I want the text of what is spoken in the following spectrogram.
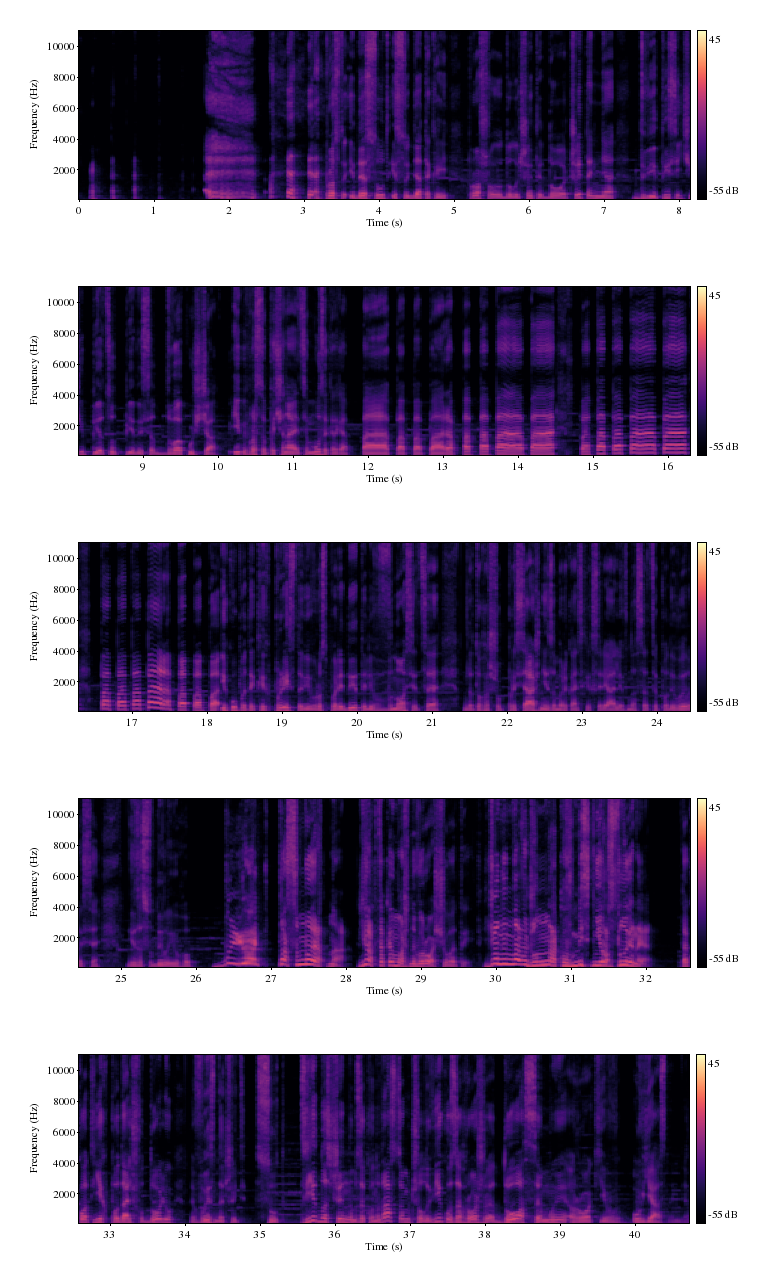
Просто іде суд, і суддя такий: прошу долучити до читання 2552 куща. І просто починається музика така па па па пара па па па па па па па па па па па па пара па па па І купа таких приставів, розпорядителів вносять це для того, щоб присяжні з американських серіалів на все це подивилися і засудили його. Блять, посмертно! Як таке можна вирощувати? Я ненавиджу нарковмісні рослини! Так от їх подальшу долю визначить суд. Згідно з чинним законодавством, чоловіку загрожує до 7 років ув'язнення.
